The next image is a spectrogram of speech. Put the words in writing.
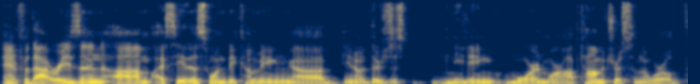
And for that reason, um, I see this one becoming, uh, you know, there's just needing more and more optometrists in the world.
